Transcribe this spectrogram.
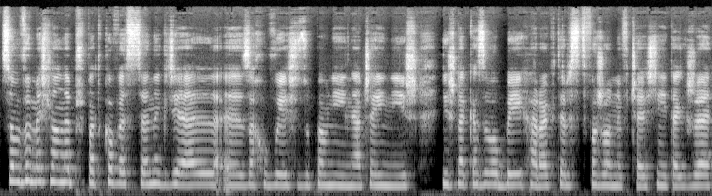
są wymyślone przypadkowe sceny, gdzie Elle e, zachowuje się zupełnie inaczej niż, niż nakazywałby jej charakter stworzony wcześniej. Także,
